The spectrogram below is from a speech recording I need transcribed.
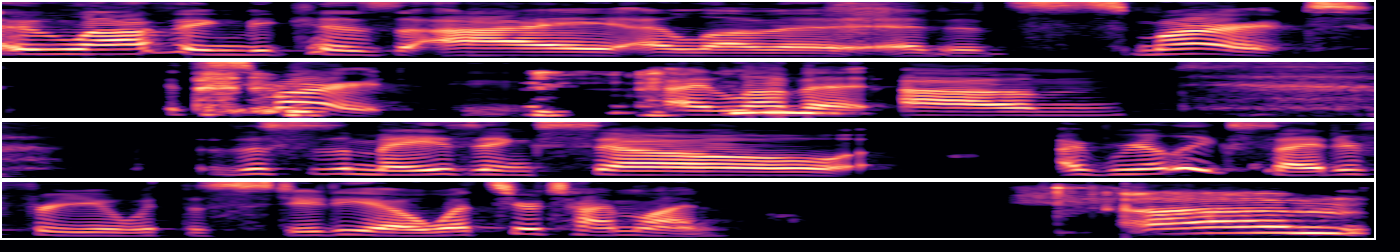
I'm laughing because I I love it and it's smart. It's smart. I love it. Um, this is amazing. So I'm really excited for you with the studio. What's your timeline? Um,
